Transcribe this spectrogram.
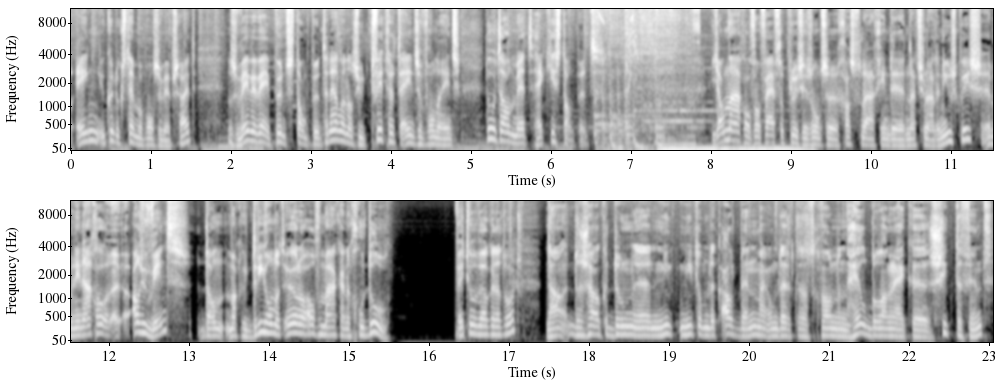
0800-1101. U kunt ook stemmen op onze website. Dat is www.stand.nl. En als u twittert eens of oneens, doe het dan met Hekje Standpunt. Jan Nagel van 50PLUS is onze gast vandaag in de Nationale Nieuwsquiz. Eh, meneer Nagel, eh, als u wint, dan mag u 300 euro overmaken aan een goed doel. Weet u welke dat wordt? Nou, dan zou ik het doen uh, niet, niet omdat ik oud ben... maar omdat ik dat gewoon een heel belangrijke ziekte vind.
